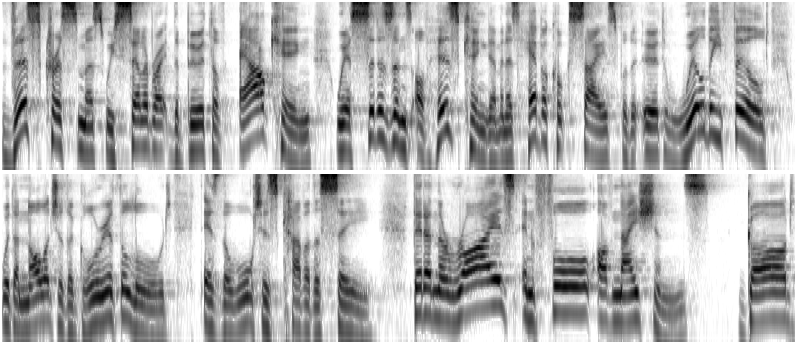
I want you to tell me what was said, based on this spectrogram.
This Christmas, we celebrate the birth of our King. We're citizens of his kingdom. And as Habakkuk says, for the earth will be filled with the knowledge of the glory of the Lord as the waters cover the sea. That in the rise and fall of nations, God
